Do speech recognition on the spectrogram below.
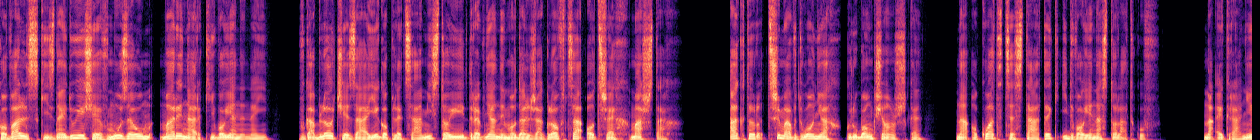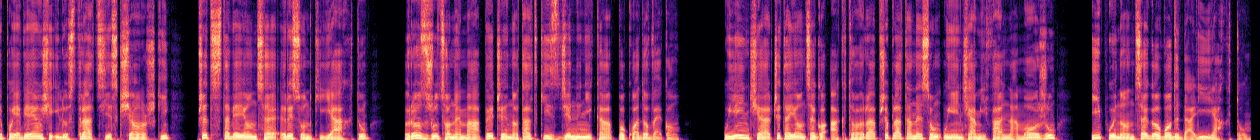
Kowalski znajduje się w Muzeum Marynarki Wojennej. W gablocie za jego plecami stoi drewniany model żaglowca o trzech masztach. Aktor trzyma w dłoniach grubą książkę. Na okładce statek i dwoje nastolatków. Na ekranie pojawiają się ilustracje z książki przedstawiające rysunki jachtu, rozrzucone mapy czy notatki z dziennika pokładowego. Ujęcia czytającego aktora przeplatane są ujęciami fal na morzu i płynącego w oddali jachtu.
